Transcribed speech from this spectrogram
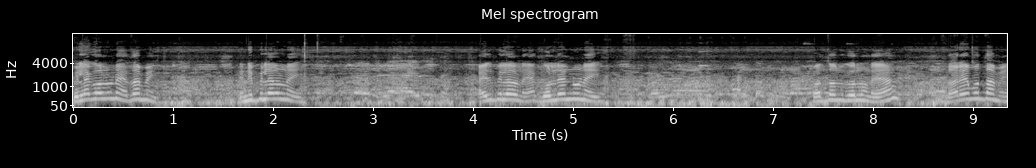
పిల్లగోళ్ళు ఉన్నాయి తమ్మి ఎన్ని పిల్లలు ఉన్నాయి? ఐదు పిల్లలు ఉన్నాయా? గొల్లు ఎన్ని ఉన్నాయి? పంతొమ్మిది గొల్లు ఉన్నాయా? ధర ఏముంది మీ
